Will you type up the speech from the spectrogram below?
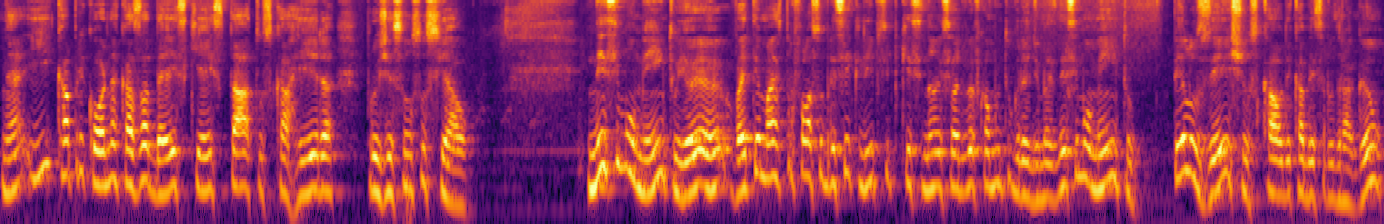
né, e Capricórnio é casa 10, que é status, carreira, projeção social. Nesse momento, e vai ter mais para falar sobre esse eclipse, porque senão esse áudio vai ficar muito grande, mas nesse momento, pelos eixos cauda e cabeça do dragão,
